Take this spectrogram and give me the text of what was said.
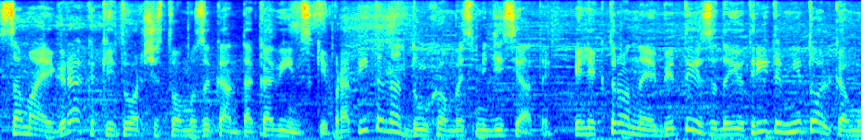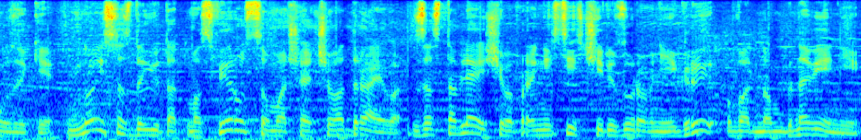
Сама игра, как и творчество музыканта Ковински, пропитана духом 80-х. Электронные биты задают ритм не только музыки, но и создают атмосферу сумасшедшего драйва, заставляющего позволяющего пронестись через уровни игры в одном мгновении.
